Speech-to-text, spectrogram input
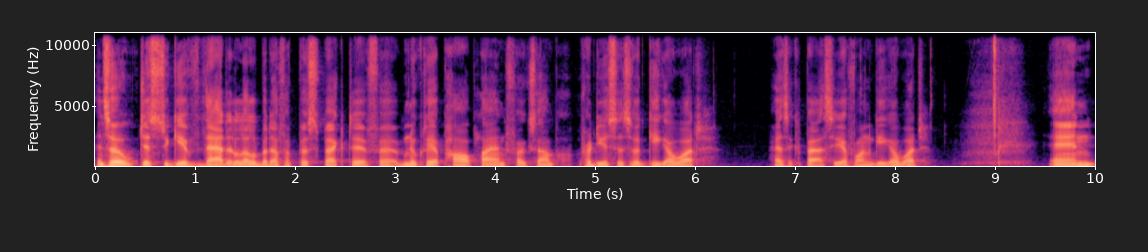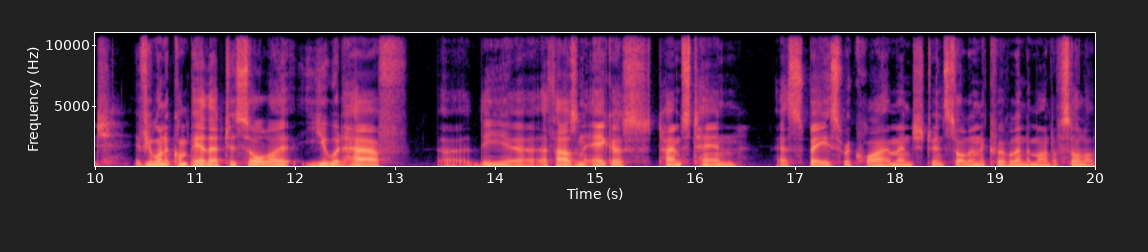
And so, just to give that a little bit of a perspective, a nuclear power plant, for example, produces a gigawatt, has a capacity of one gigawatt. And if you want to compare that to solar, you would have uh, the uh, 1,000 acres times 10 as space requirement to install an equivalent amount of solar.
